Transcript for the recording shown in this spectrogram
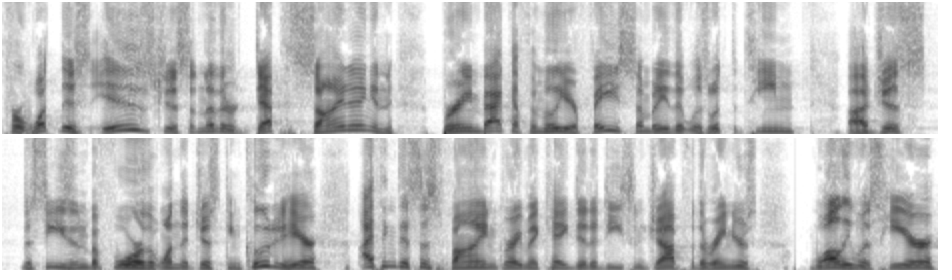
for what this is, just another depth signing and bringing back a familiar face, somebody that was with the team uh, just the season before the one that just concluded here. I think this is fine. Greg McKegg did a decent job for the Rangers while he was here.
